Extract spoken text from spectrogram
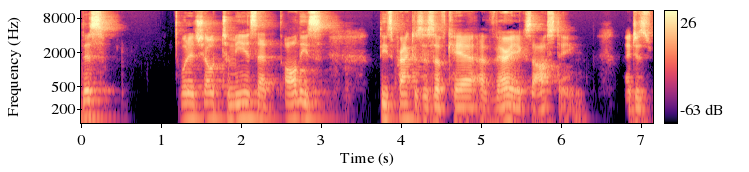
this what it showed to me is that all these these practices of care are very exhausting. They just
